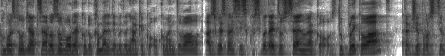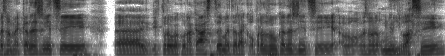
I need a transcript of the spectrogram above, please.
A mohli jsme udělat třeba rozhovor jako do kamery, kde by to nějak jako okomentoval. A řekli jsme si, zkusíme tady tu scénu jako zduplikovat, takže prostě vezmeme kadeřnici, eh, kterou jako nakástujeme, teda jako opravdovou kadeřnici, vezmeme umělý vlasy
